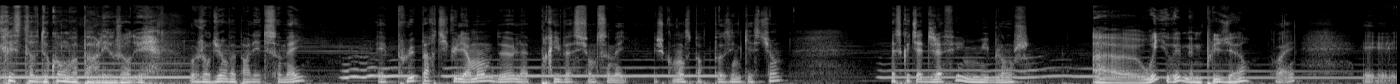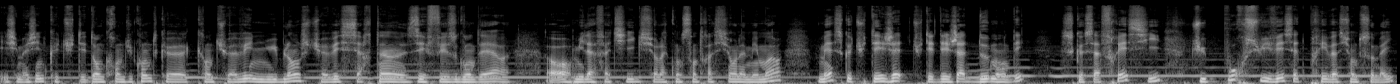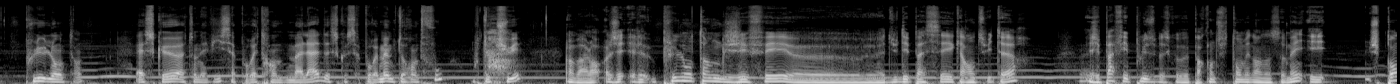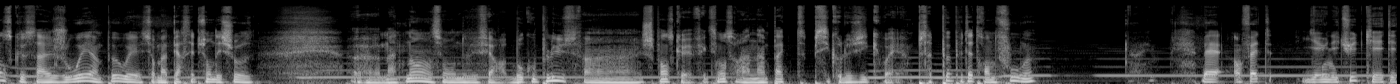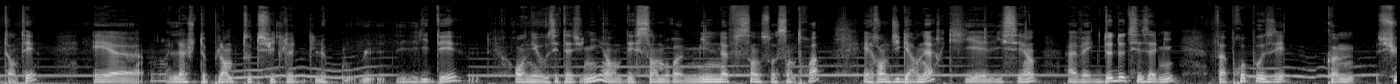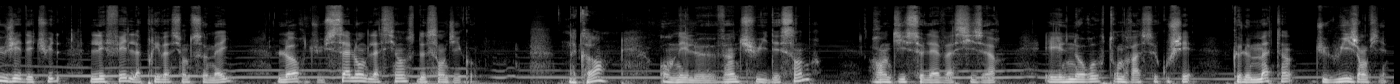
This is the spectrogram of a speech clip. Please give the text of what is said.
Christophe, de quoi on va parler aujourd'hui Aujourd'hui, on va parler de sommeil, et plus particulièrement de la privation de sommeil. Et je commence par te poser une question. Est-ce que tu as déjà fait une nuit blanche? Euh, Oui, oui, même plusieurs. Ouais. Et j'imagine que tu t'es donc rendu compte que quand tu avais une nuit blanche, tu avais certains effets secondaires, hormis la fatigue sur la concentration, la mémoire. Mais est-ce que tu t'es déjà demandé ce que ça ferait si tu poursuivais cette privation de sommeil plus longtemps? Est-ce que, à ton avis, ça pourrait te rendre malade? Est-ce que ça pourrait même te rendre fou? Ou te tuer? Ah bah alors, le plus longtemps que j'ai fait euh, a dû dépasser 48 heures. J'ai pas fait plus parce que par contre je suis tombé dans un sommeil et je pense que ça a joué un peu ouais, sur ma perception des choses. Euh, maintenant, si on devait faire beaucoup plus, je pense qu'effectivement, ça aura un impact psychologique. Ouais, ça peut peut-être rendre fou. Hein. Ben, en fait, il y a une étude qui a été tentée. Et euh, là, je te plante tout de suite l'idée. On est aux États-Unis en décembre 1963. Et Randy Garner, qui est lycéen, avec deux de ses amis, va proposer comme sujet d'étude l'effet de la privation de sommeil lors du Salon de la science de San Diego. D'accord. On est le 28 décembre, Randy se lève à 6 heures et il ne retournera se coucher que le matin du 8 janvier.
